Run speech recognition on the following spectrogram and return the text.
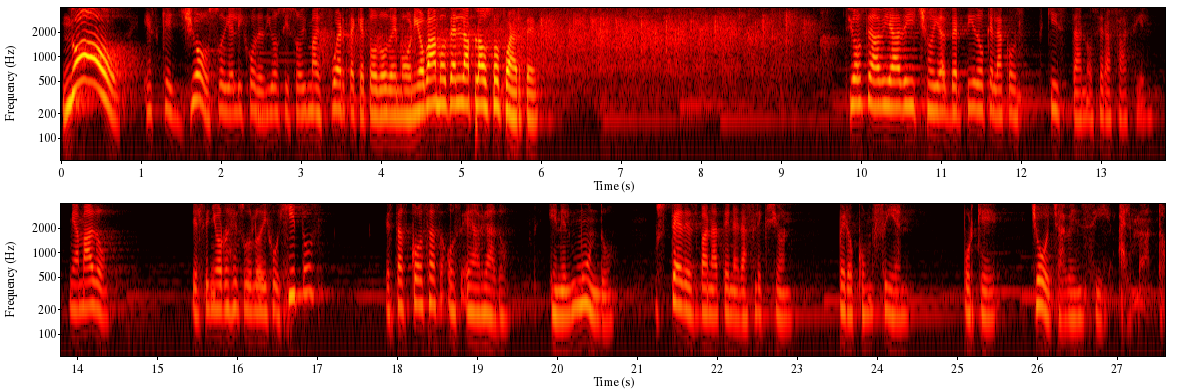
No, es que yo soy el Hijo de Dios y soy más fuerte que todo demonio. Vamos, denle el aplauso fuerte. Dios se había dicho y advertido que la conquista no será fácil. Mi amado, el Señor Jesús lo dijo, hijitos, estas cosas os he hablado. En el mundo ustedes van a tener aflicción, pero confíen, porque yo ya vencí al mundo.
